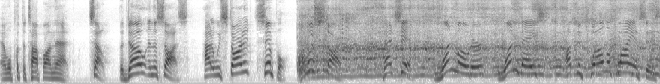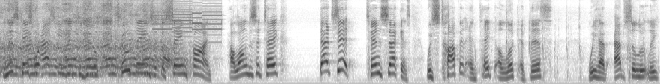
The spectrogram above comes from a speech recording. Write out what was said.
and we'll put the top on that. So, the dough and the sauce. How do we start it? Simple. Push start. That's it. One motor, one base, up to 12 appliances. In this case, we're asking it to do two things at the same time. How long does it take? That's it, 10 seconds. We stop it and take a look at this. We have absolutely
